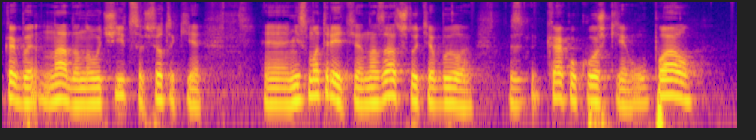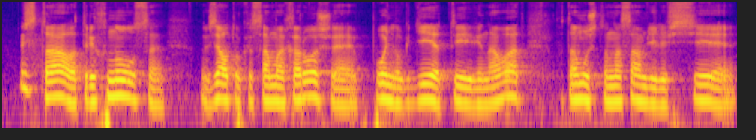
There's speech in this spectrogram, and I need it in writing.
как бы, надо научиться все-таки э, не смотреть назад, что у тебя было, как у кошки, упал, встал, отряхнулся, взял только самое хорошее, понял, где ты виноват, потому что на самом деле все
